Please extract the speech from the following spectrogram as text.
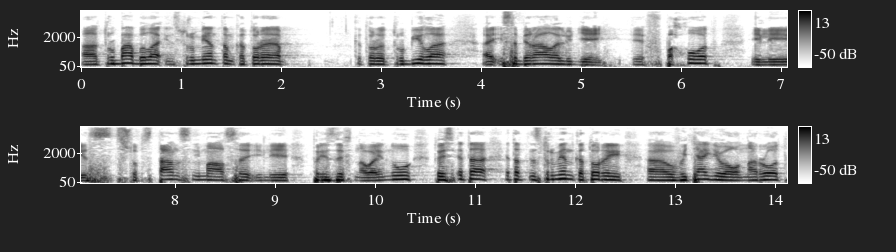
а, труба была инструментом, которая которая трубила и собирала людей в поход, или чтобы стан снимался, или призыв на войну. То есть это этот инструмент, который вытягивал народ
